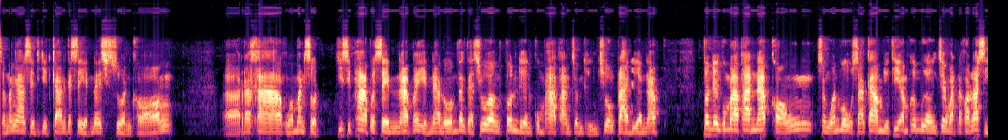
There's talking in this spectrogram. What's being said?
สำนักงานเศรษฐกิจการเกษตรในส่วนของอราคาหัวมันสด 25%นะครับให้เห็นแนวโน้มตั้งแต่ช่วงต้นเดือนกุมภาพันธ์จนถึงช่วงปลายเดือนนะครับ ต้นเดือนกุมภาพันธ์นะครับของสงวนวงอุตสาหกรรมอยู่ที่อำเภอเมืองจังหวัดนครราชสี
